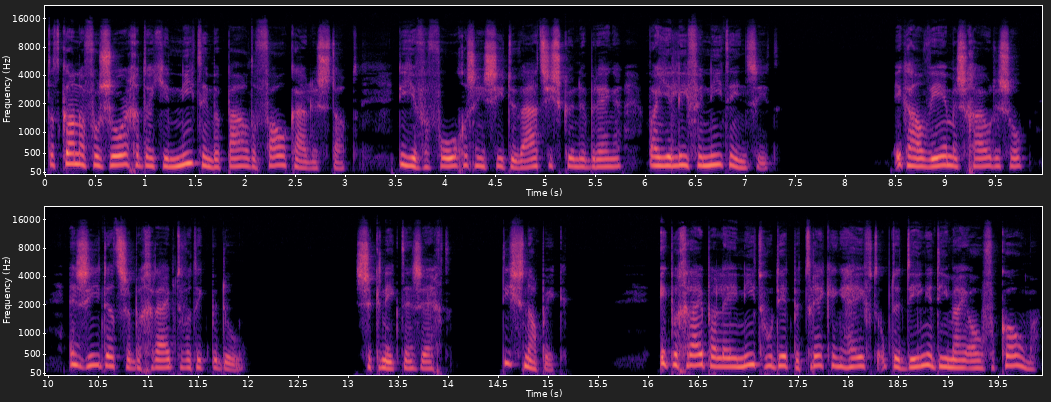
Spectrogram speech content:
Dat kan ervoor zorgen dat je niet in bepaalde valkuilen stapt, die je vervolgens in situaties kunnen brengen waar je liever niet in zit. Ik haal weer mijn schouders op en zie dat ze begrijpt wat ik bedoel. Ze knikt en zegt: Die snap ik. Ik begrijp alleen niet hoe dit betrekking heeft op de dingen die mij overkomen.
